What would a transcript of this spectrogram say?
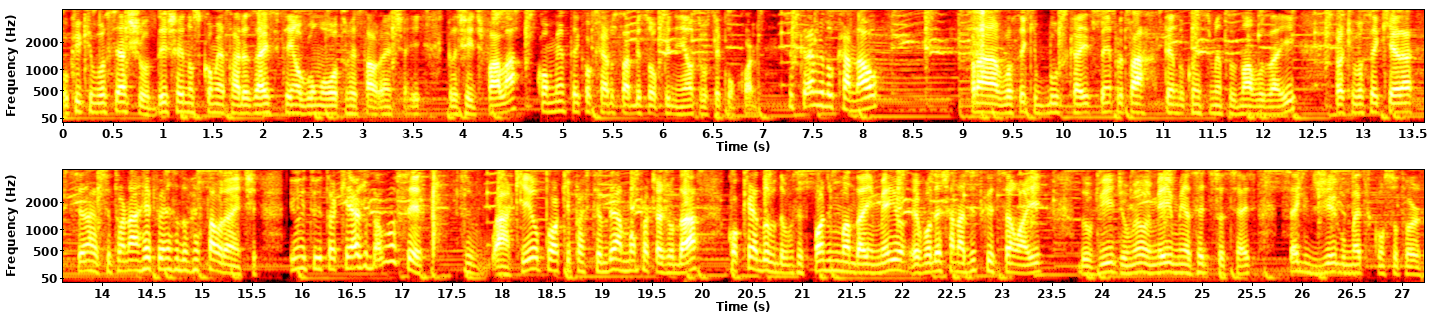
O que, que você achou? Deixa aí nos comentários aí se tem algum outro restaurante aí que eu deixei de falar. Comenta aí que eu quero saber sua opinião, se você concorda. Se inscreve no canal para você que busca aí sempre estar tá tendo conhecimentos novos aí, para que você queira se, se tornar referência do restaurante. E o intuito aqui é ajudar você. Aqui eu tô aqui para estender a mão para te ajudar. Qualquer dúvida, vocês podem me mandar e-mail. Eu vou deixar na descrição aí do vídeo meu e-mail, minhas redes sociais. Segue Diego Metro Consultor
